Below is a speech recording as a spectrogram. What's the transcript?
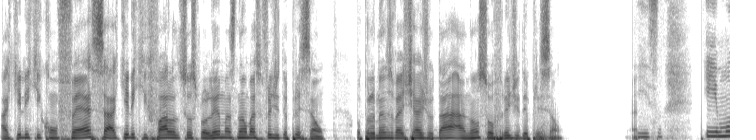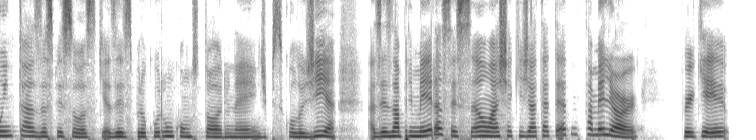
Aquele que confessa, aquele que fala dos seus problemas não vai sofrer de depressão, ou pelo menos vai te ajudar a não sofrer de depressão. Isso. E muitas das pessoas que às vezes procuram um consultório, né, de psicologia, às vezes na primeira sessão acha que já até até tá melhor. Porque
